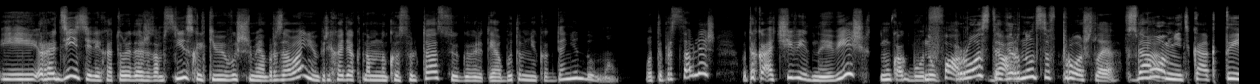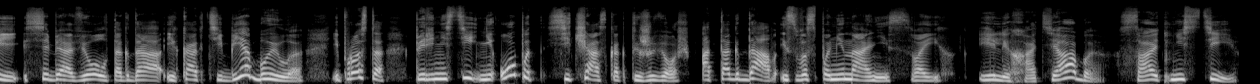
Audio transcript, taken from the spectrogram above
и родители, которые даже там с несколькими высшими образованиями, приходя к нам на консультацию, говорят, я об этом никогда не думал. Вот ты представляешь, вот такая очевидная вещь, ну как бы вот ну, факт. Просто да. вернуться в прошлое, вспомнить, да. как ты себя вел тогда и как тебе было, и просто перенести не опыт сейчас, как ты живешь, а тогда из воспоминаний своих. Или хотя бы соотнести,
